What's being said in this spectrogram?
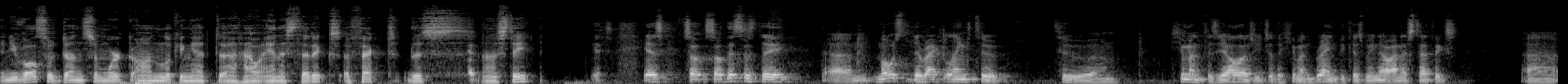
And you've also done some work on looking at uh, how anesthetics affect this uh, state. Yes, yes. So, so this is the um, most direct link to to um, human physiology, to the human brain, because we know anesthetics uh,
